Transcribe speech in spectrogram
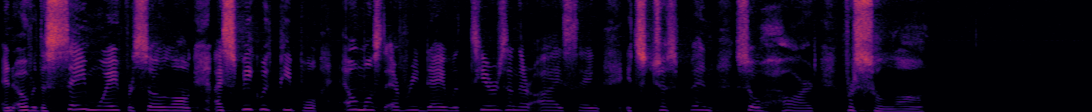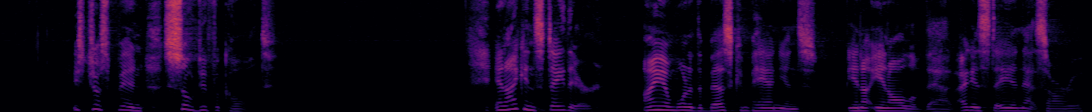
and over the same way for so long. I speak with people almost every day with tears in their eyes saying, It's just been so hard for so long. It's just been so difficult. And I can stay there. I am one of the best companions in, in all of that. I can stay in that sorrow.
